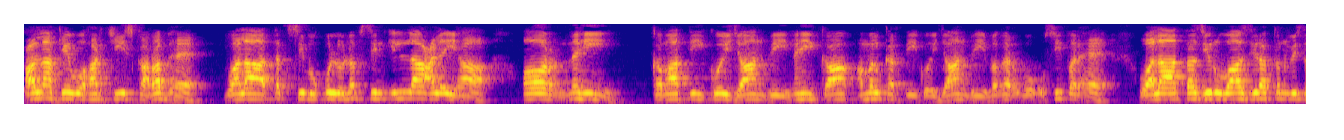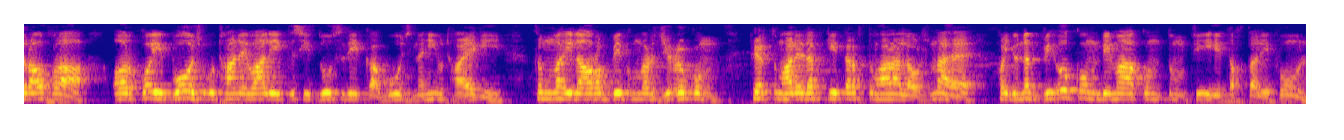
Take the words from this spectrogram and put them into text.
حالانکہ وہ ہر چیز کا رب ہے۔ ولا تقسب كل نفس الا عليها، اور نہیں کماتی کوئی جان بھی، نہیں کا عمل کرتی کوئی جان بھی، مگر وہ اسی پر ہے۔ ولا تزر وازرۃ وزر اخرى اور کوئی بوجھ اٹھانے والی کسی دوسری کا بوجھ نہیں اٹھائے گی۔ ثم الى ربكم مرجعكم پھر تمہارے رب کی طرف تمہارا لوٹنا ہے فَيُنَبِّئُكُمْ بِمَا كُنْتُمْ فِيهِ تَخْتَلِفُونَ۔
